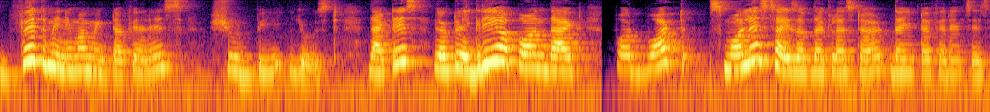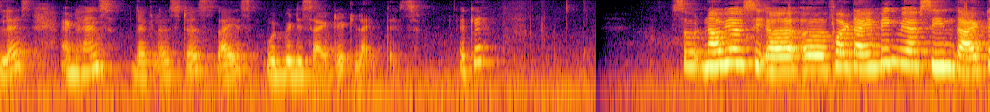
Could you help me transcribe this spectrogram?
with minimum interference should be used. That is, you have to agree upon that for what smallest size of the cluster the interference is less and hence the cluster size would be decided like this. Okay. So now we have seen, uh, uh, for time being we have seen that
